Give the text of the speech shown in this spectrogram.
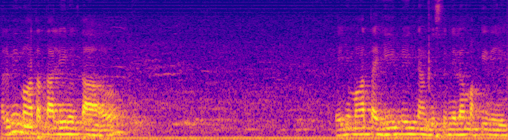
Alam mo yung mga tatalinong tao, yan yung mga tahimik na gusto nilang makinig.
